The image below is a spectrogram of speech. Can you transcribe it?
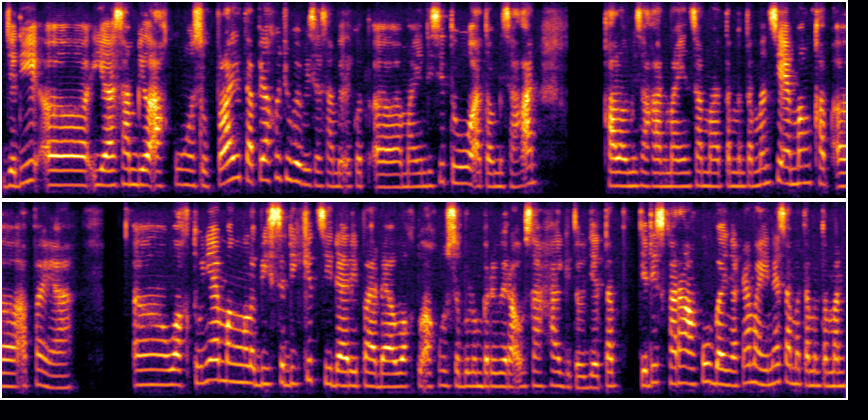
Jadi uh, ya sambil aku nge-supply tapi aku juga bisa sambil ikut uh, main di situ atau misalkan kalau misalkan main sama teman-teman sih emang uh, apa ya? Uh, waktunya emang lebih sedikit sih daripada waktu aku sebelum berwirausaha gitu. Jadi, jadi sekarang aku banyaknya mainnya sama teman-teman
